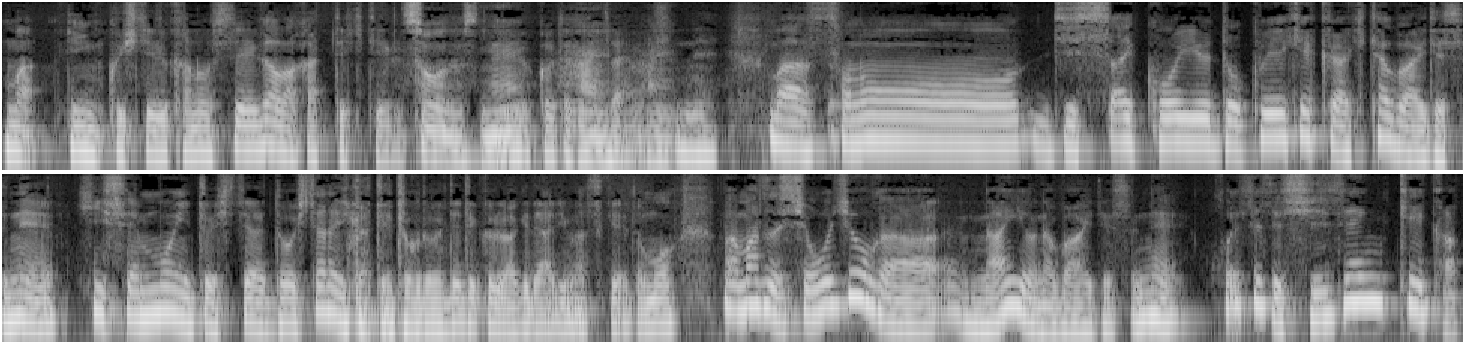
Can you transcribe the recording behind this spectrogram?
まあ、リンクしている可能性が分かってきているそうですね。ということでございますね。はいはい、まあ、その、実際こういう読影結果が来た場合ですね、非専門医としてはどうしたらいいかというところが出てくるわけでありますけれども、まあ、まず症状がないような場合ですね、これ先生、自然経過。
